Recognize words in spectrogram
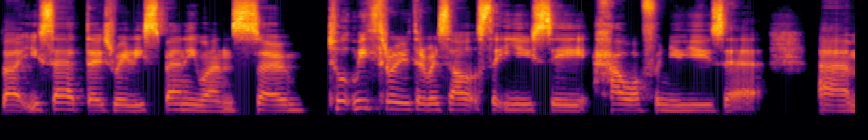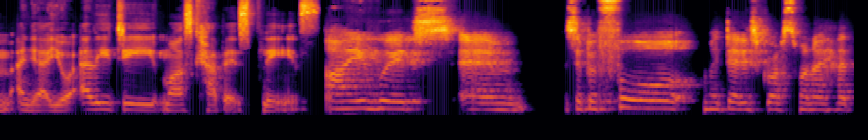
but you said those really spenny ones. So talk me through the results that you see, how often you use it, um, and yeah, your LED mask habits, please. I would. Um, so before my Dennis Gross one, I had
